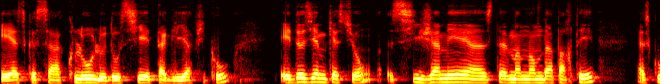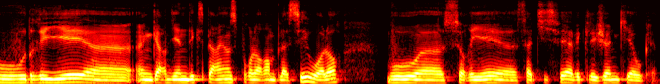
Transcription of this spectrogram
Et est-ce que ça clôt le dossier Tagliafico? Et deuxième question, si jamais Steve Mandanda partait, est-ce que vous voudriez un gardien d'expérience pour le remplacer ou alors vous seriez satisfait avec les jeunes qu'il y a au club?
